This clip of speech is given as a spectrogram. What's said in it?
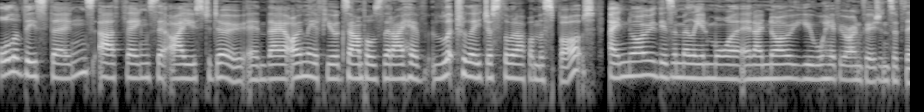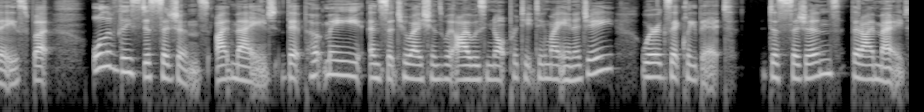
all of these things are things that I used to do, and they are only a few examples that I have literally just thought up on the spot. I know there's a million more, and I know you will have your own versions of these, but all of these decisions I made that put me in situations where I was not protecting my energy were exactly that decisions that I made.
